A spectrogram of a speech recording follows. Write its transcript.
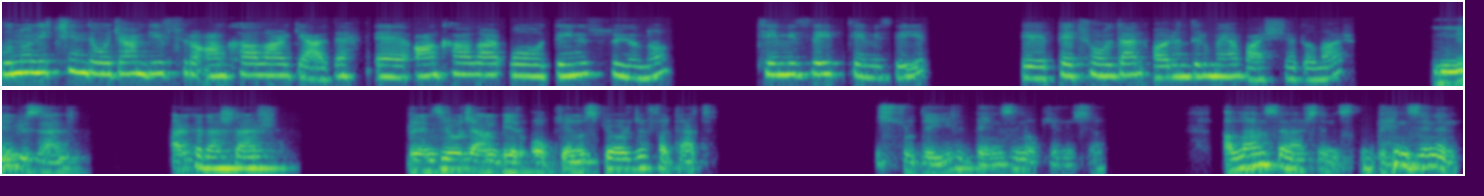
bunun için de hocam bir sürü ankalar geldi. E, ankalar o deniz suyunu temizleyip temizleyip e, petrolden arındırmaya başladılar. Ne güzel. Arkadaşlar, Remzi Hocam bir okyanus gördü fakat su değil, benzin okyanusu. Allah'ını severseniz benzinin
